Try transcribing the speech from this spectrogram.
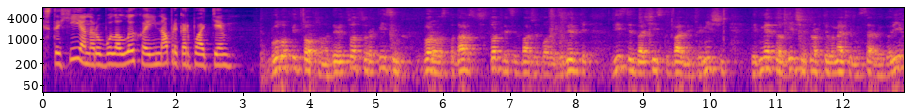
Стихія наробила лиха і на Прикарпатті. Було підтоплено 948 дворогосподарств, 132 житлові будинки, 226 підвальних приміщень, відмито більше 3 кілометрів місцевих доріг,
